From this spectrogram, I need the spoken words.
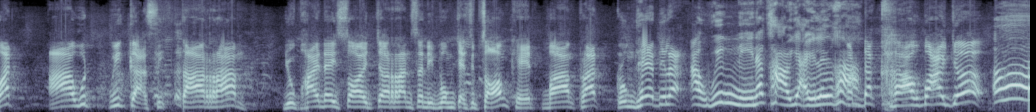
วัดอาวุธวิกสิตาราม อยู่ภายในซอยจรันสนิทวงศ์72 เขตบางพลัดกรุงเทพนี่แหละเอาวิ่งหนีนักข่าวใหญ่เลยค่ะก็นักข่าวมาเยอะเออ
